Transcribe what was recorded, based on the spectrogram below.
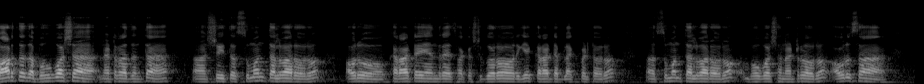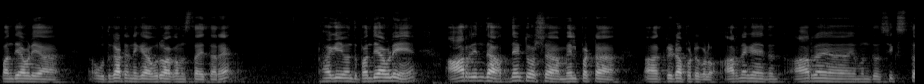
ಭಾರತದ ಬಹುಭಾಷಾ ನಟರಾದಂಥ ಶ್ರೀಯುತ ಸುಮನ್ ತಲ್ವಾರ್ ಅವರು ಅವರು ಕರಾಟೆ ಅಂದರೆ ಸಾಕಷ್ಟು ಗೌರವ ಅವರಿಗೆ, ಕರಾಟೆ ಬ್ಲ್ಯಾಕ್ ಬೆಲ್ಟ್ ಅವರು ಸುಮನ್ ತಲ್ವಾರ್ ಅವರು, ಬಹುಭಾಷಾ ನಟರವರು ಅವರು ಸಹ ಪಂದ್ಯಾವಳಿಯ ಉದ್ಘಾಟನೆಗೆ ಅವರು ಆಗಮಿಸ್ತಾ ಇದ್ದಾರೆ. ಹಾಗೆ ಈ ಒಂದು ಪಂದ್ಯಾವಳಿ ಆರರಿಂದ ಹದಿನೆಂಟು ವರ್ಷ ಮೇಲ್ಪಟ್ಟ ಕ್ರೀಡಾಪಟುಗಳು. ಆರನೇ ಆರನೇ ಒಂದು ಸಿಕ್ಸ್ತ್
